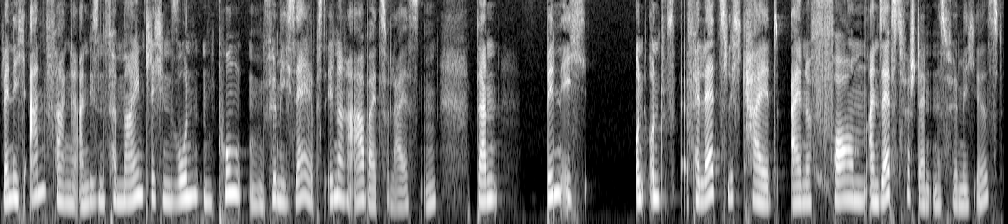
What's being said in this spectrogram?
wenn ich anfange, an diesen vermeintlichen wunden Punkten für mich selbst innere Arbeit zu leisten, dann bin ich und, und Verletzlichkeit eine Form, ein Selbstverständnis für mich ist,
